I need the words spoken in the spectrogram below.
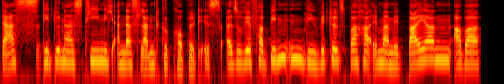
dass die Dynastie nicht an das Land gekoppelt ist. Also wir verbinden die Wittelsbacher immer mit Bayern, aber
